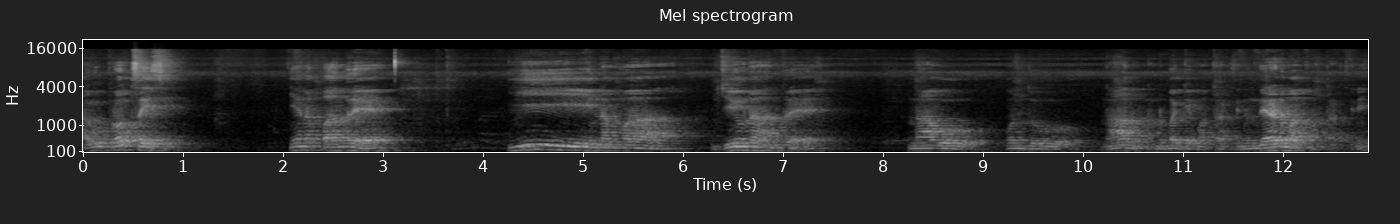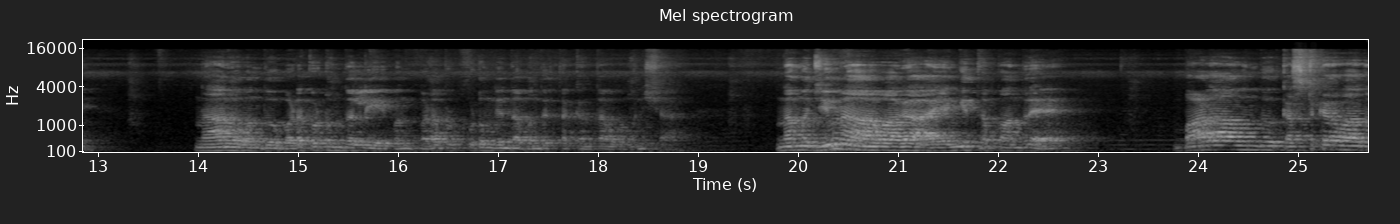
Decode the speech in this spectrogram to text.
ಹಾಗೂ ಪ್ರೋತ್ಸಾಹಿಸಿ. ಏನಪ್ಪ ಅಂದರೆ, ಈ ನಮ್ಮ ಜೀವನ ಅಂದರೆ ನಾವು ಒಂದು, ನಾನು ನನ್ನ ಬಗ್ಗೆ ಮಾತಾಡ್ತೀನಿ. ಒಂದೆರಡು ಮಾತು ನಾನು ಒಂದು ಬಡ ಕುಟುಂಬದಲ್ಲಿ ಒಂದು ಬಡ ಕುಟುಂಬದಿಂದ ಬಂದಿರತಕ್ಕಂಥ ಒಬ್ಬ ಮನುಷ್ಯ. ನಮ್ಮ ಜೀವನ ಆವಾಗ ಹೆಂಗಿತ್ತಪ್ಪ ಅಂದರೆ ಭಾಳ ಒಂದು ಕಷ್ಟಕರವಾದ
